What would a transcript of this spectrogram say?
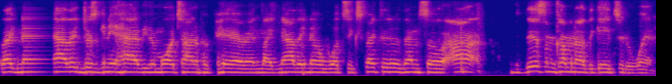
like now, they're just gonna have even more time to prepare, and like now they know what's expected of them. So I this I'm coming out of the gate to the win.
